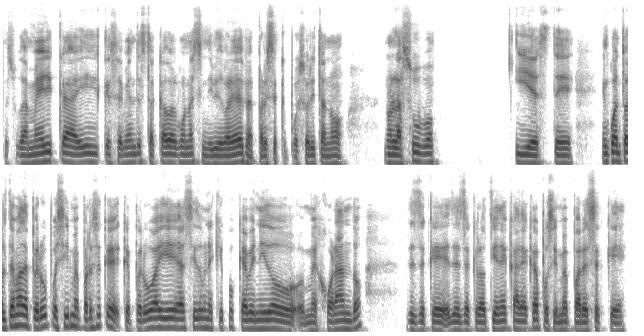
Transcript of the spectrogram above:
de Sudamérica y que se habían destacado algunas individualidades, me parece que pues ahorita no, no las hubo. Y este, en cuanto al tema de Perú, pues sí, me parece que, que, Perú ahí ha sido un equipo que ha venido mejorando desde que, desde que lo tiene Careca, pues sí me parece que,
